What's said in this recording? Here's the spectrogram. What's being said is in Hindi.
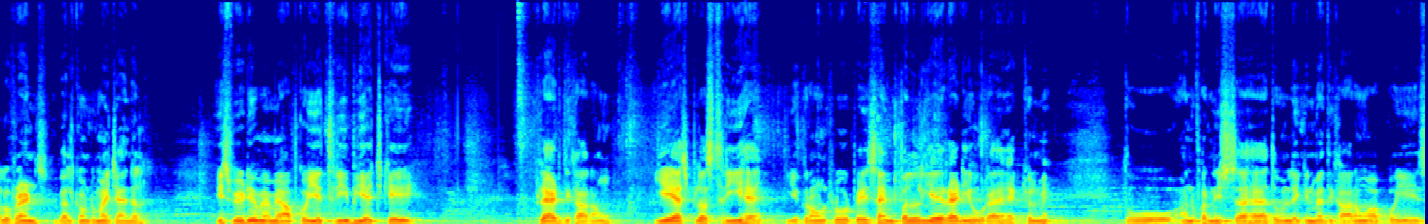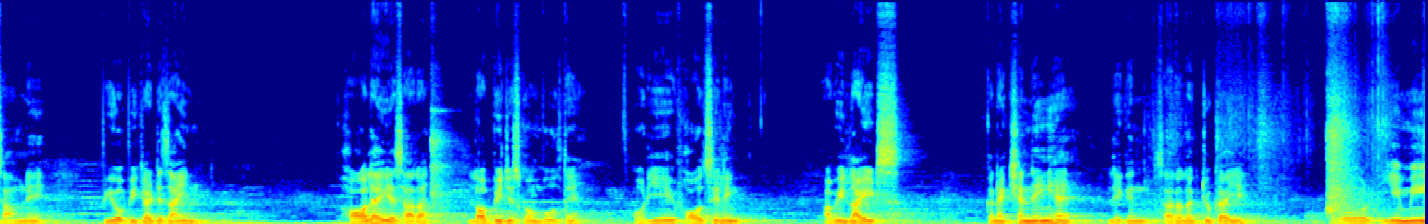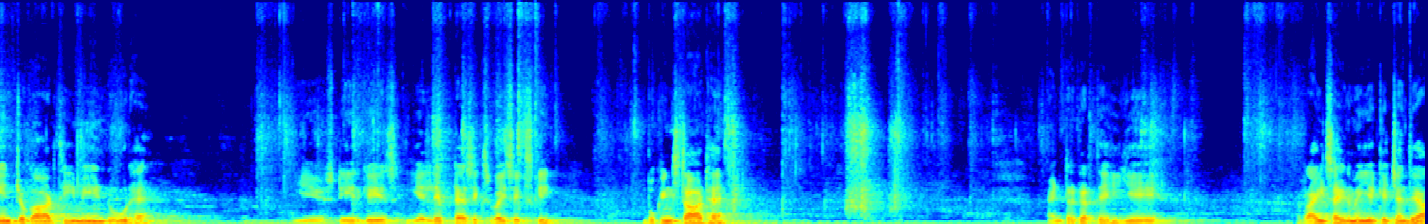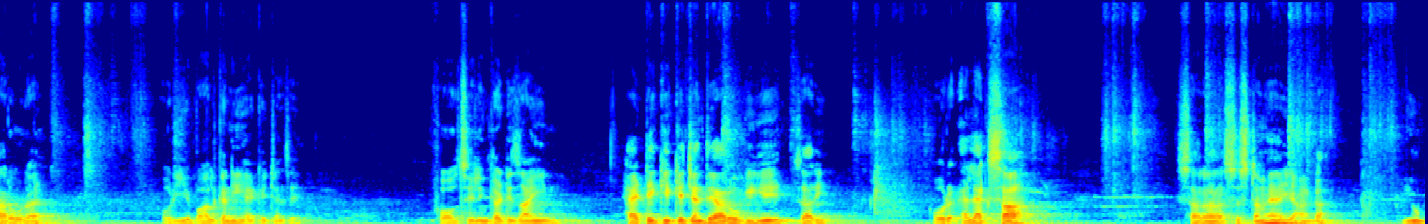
Hello friends, welcome to my channel. इस वीडियो में मैं आपको ये three B H K flat दिखा रहा हूँ। ये एस प्लस थ्री है, ये ग्राउंड फ्लोर पे सैंपल ये रेडी हो रहा है एक्चुअल में। तो अनफर्निश्ड है तो लेकिन मैं दिखा रहा हूँ आपको, ये सामने पीओपी का डिज़ाइन हॉल है ये सारा लॉबी जिसको हम बोलते हैं। और ये फॉल सीलिंग अभी लाइट्स कनेक्शन नहीं है, लेकिन सारा लग चुका है ये। और ये मेन चौकाट थी मेन डोर है। ये स्टेयर केस ये लिफ्ट है सिक्स बाई सिक्स की। बुकिंग स्टार्ट है। एंटर करते ही ये। राइट साइड में ये किचन तैयार हो रहा है। और ये बालकनी है किचन से। फॉल सीलिंग का डिज़ाइन हैटिक की किचन तैयार होगी ये सारी। और एलेक्सा सारा सिस्टम है यहाँ का। यू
